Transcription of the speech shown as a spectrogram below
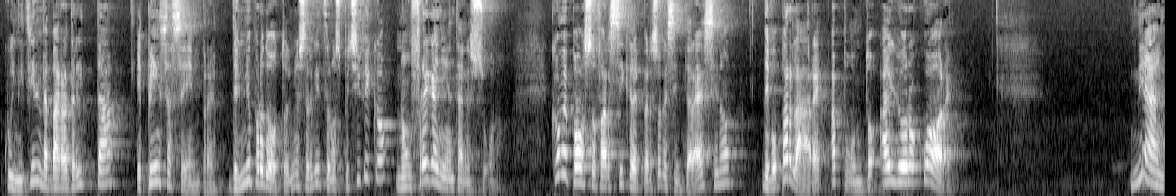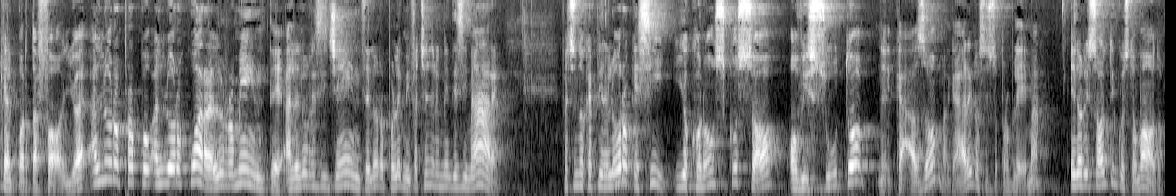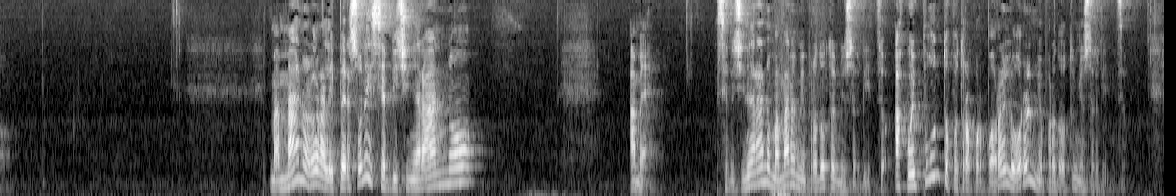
Quindi tieni la barra dritta e pensa sempre, del mio prodotto, del mio servizio nello specifico, non frega niente a nessuno. Come posso far sì che le persone si interessino? Devo parlare appunto al loro cuore. Neanche al portafoglio, eh? al, loro proprio, al loro cuore, alla loro mente, alle loro esigenze, ai loro problemi, facendoli medesimare facendo capire loro che sì, io conosco, so, ho vissuto nel caso magari lo stesso problema e l'ho risolto in questo modo. Man mano allora le persone si avvicineranno a me, si avvicineranno man mano al mio prodotto e al mio servizio. A quel punto potrò proporre loro il mio prodotto e il mio servizio,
